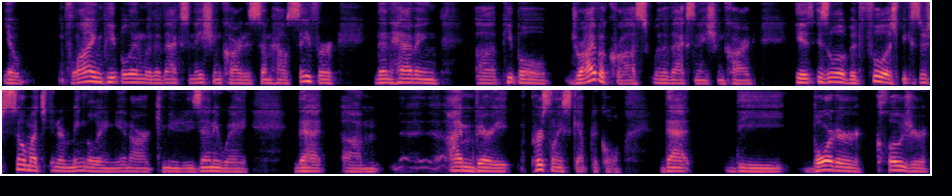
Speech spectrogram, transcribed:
you know flying people in with a vaccination card is somehow safer than having uh, people drive across with a vaccination card is, is a little bit foolish because there's so much intermingling in our communities anyway that um, I'm very personally skeptical that the border closure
